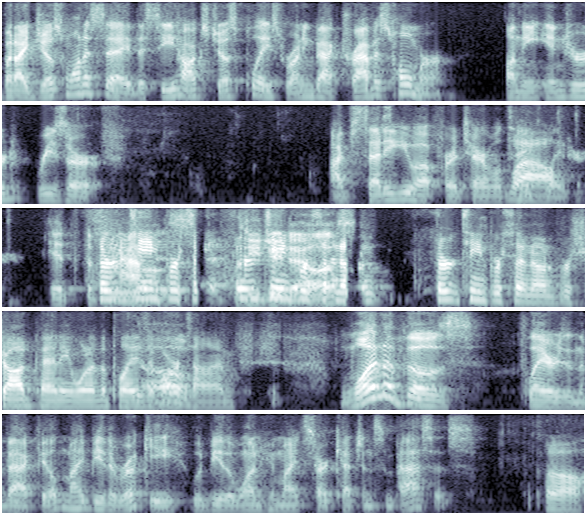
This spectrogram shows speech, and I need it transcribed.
but I just want to say the Seahawks just placed running back Travis Homer on the injured reserve. I'm setting you up for a terrible take Wow. later. It's the thirteen percent, thirteen percent on thirteen percent on Rashad Penny, one of the plays of our time. One of those players in the backfield might be the rookie. Would be the one who might start catching some passes. Oh,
